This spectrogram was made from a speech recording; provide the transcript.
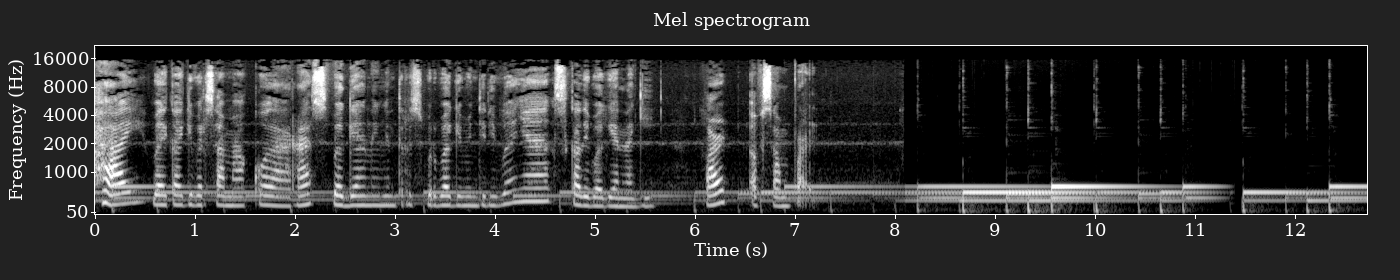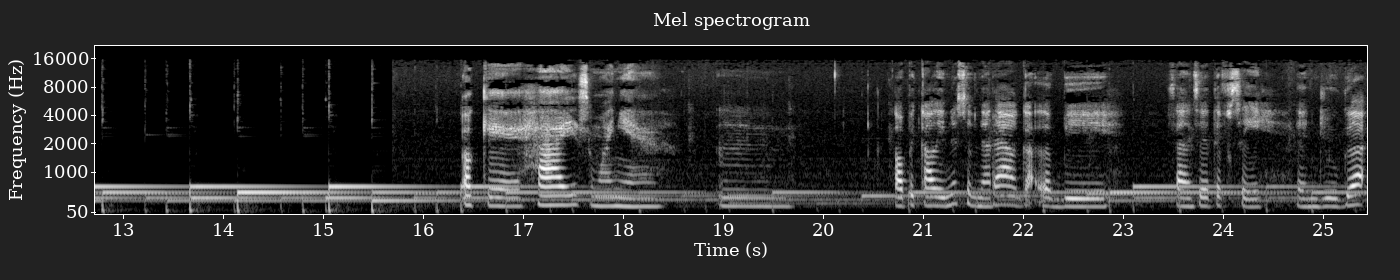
Hai, balik lagi bersama aku Laras. Bagi yang ingin terus berbagi menjadi banyak sekali bagian lagi. Part of some part. Oke, hai semuanya. Hmm, Topik kali ini sebenarnya agak lebih sensitif sih Dan juga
